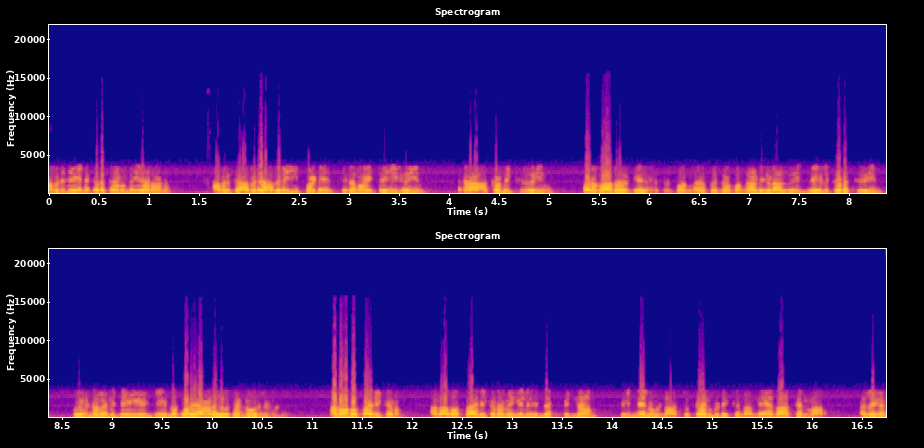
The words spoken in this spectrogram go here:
അവർ ജയിലിൽ കിടക്കാനും തയ്യാറാണ്. അവർക്ക് അവർ അവരെ ഈ പണി സ്ഥിരമായി ചെയ്യുകയും ആക്രമിക്കുകയും കൊലപാതക കേസിൽ പിന്നെ പങ്കാളികളാകുകയും ജയിലിൽ കിടക്കുകയും വീണ്ടും ഇത് ചെയ്യുകയും ചെയ്യുന്ന കുറെ ആളുകൾ കണ്ണൂരിലുണ്ട്. അത് അവസാനിക്കണം. അത് അവസാനിക്കണമെങ്കിൽ ഇതിന്റെ പിന്നാ പിന്നിലുള്ള അച്ചുക്കാൻ പിടിക്കുന്ന നേതാക്കന്മാർ അല്ലെങ്കിൽ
